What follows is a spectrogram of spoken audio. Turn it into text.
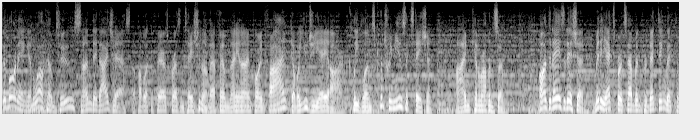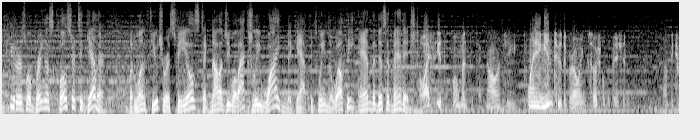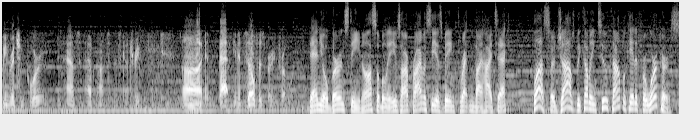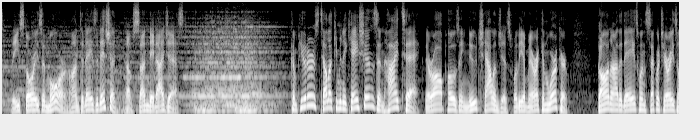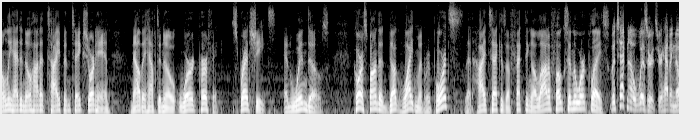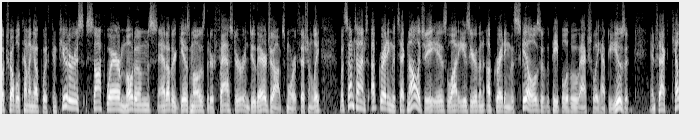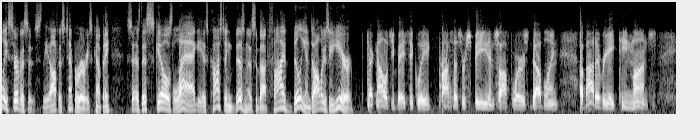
Good morning and welcome to Sunday Digest, a public affairs presentation of FM 99.5 WGAR, Cleveland's country music station. I'm Ken Robinson. On today's edition, many experts have been predicting that computers will bring us closer together. But one futurist feels technology will actually widen the gap between the wealthy and the disadvantaged. So I see at the moment the technology playing into the growing social division uh, between rich and poor and, and haves and have-nots country. Uh, and that in itself is very troubling. Daniel Bernstein also believes our privacy is being threatened by high tech. Plus, are jobs becoming too complicated for workers? These stories and more on today's edition of Sunday Digest. Computers, telecommunications, and high tech, they're all posing new challenges for the American worker. Gone are the days when secretaries only had to know how to type and take shorthand. Now they have to know Word Perfect, spreadsheets, and Windows. Correspondent Doug Whiteman reports that high tech is affecting a lot of folks in the workplace. The techno wizards are having no trouble coming up with computers, software, modems, and other gizmos that are faster and do their jobs more efficiently. But sometimes upgrading the technology is a lot easier than upgrading the skills of the people who actually have to use it. In fact, Kelly Services, the office temporaries company, says this skills lag is costing business about $5 billion a year technology basically processor speed and software is doubling about every 18 months.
